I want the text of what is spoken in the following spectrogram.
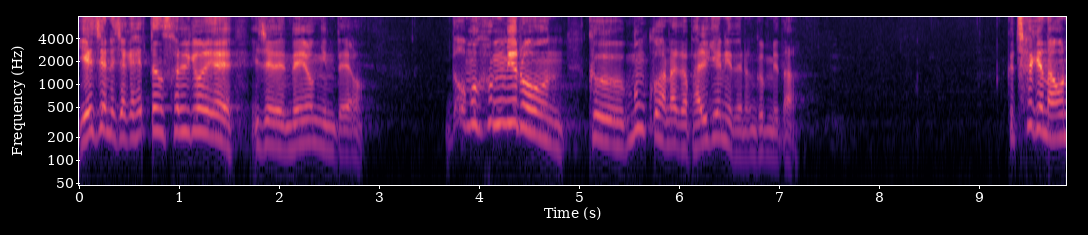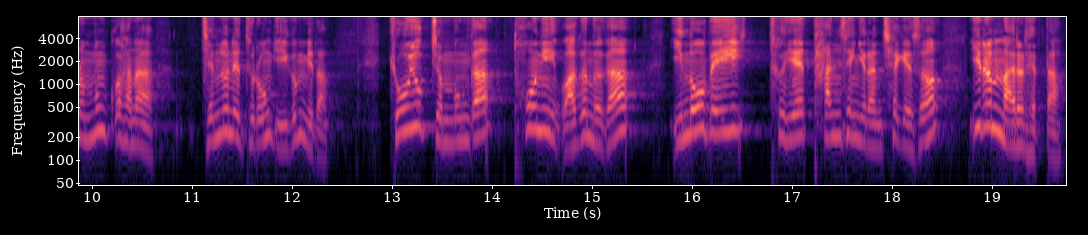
예전에 제가 했던 설교의 이제 내용인데요. 너무 흥미로운 그 문구 하나가 발견이 되는 겁니다. 그 책에 나오는 문구 하나 제 눈에 들어온 게 이겁니다. 교육 전문가 토니 와그너가 이노베이터의 탄생이란 책에서 이런 말을 했다.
